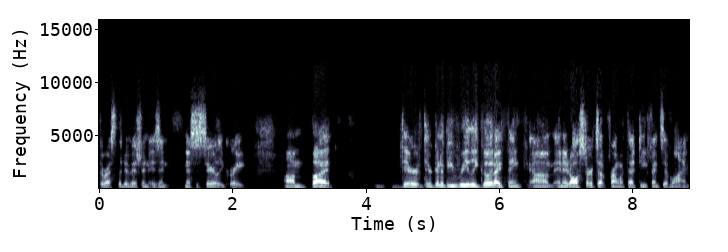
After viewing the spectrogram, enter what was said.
the rest of the division isn't necessarily great. Um, but they're they're going to be really good, I think. Um, and it all starts up front with that defensive line.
